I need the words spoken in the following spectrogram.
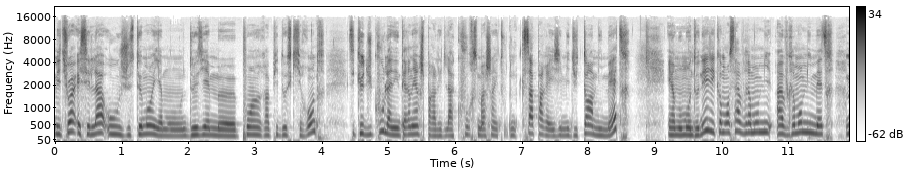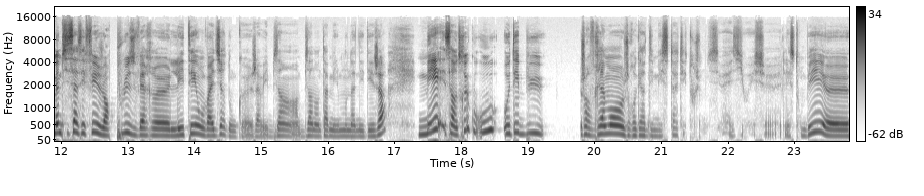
Mais tu vois, et c'est là où justement il y a mon deuxième euh, point rapidos qui rentre, c'est que du coup l'année dernière je parlais de la course, machin et tout. Donc ça pareil, j'ai mis du temps à m'y mettre. Et à un moment donné, j'ai commencé à vraiment m'y, à vraiment m'y mettre. Même si ça s'est fait genre plus vers euh, l'été, on va dire, donc euh, j'avais bien, bien entamé mon année déjà. Mais c'est un truc où au début, genre vraiment, je regardais mes stats et tout, je me disais vas-y, wesh, euh, laisse tomber. euh,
